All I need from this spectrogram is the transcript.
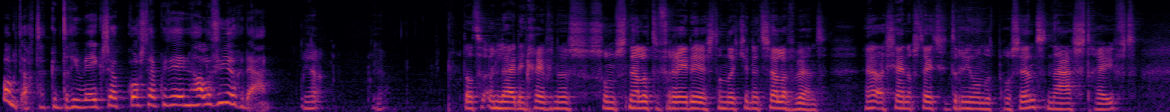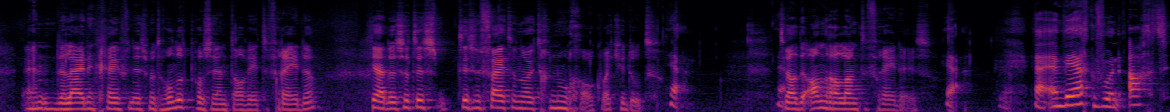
oh, ik dacht dat ik het drie weken zou kosten, heb ik het in een half uur gedaan. Ja, ja. Dat een leidinggevende soms sneller tevreden is dan dat je het zelf bent. Hè, als jij nog steeds die 300% nastreeft en de leidinggevende is met 100% alweer tevreden. Ja, dus het is, het is in feite nooit genoeg ook wat je doet. Ja. Terwijl de ander al lang tevreden is. Ja. ja, en werken voor een acht,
